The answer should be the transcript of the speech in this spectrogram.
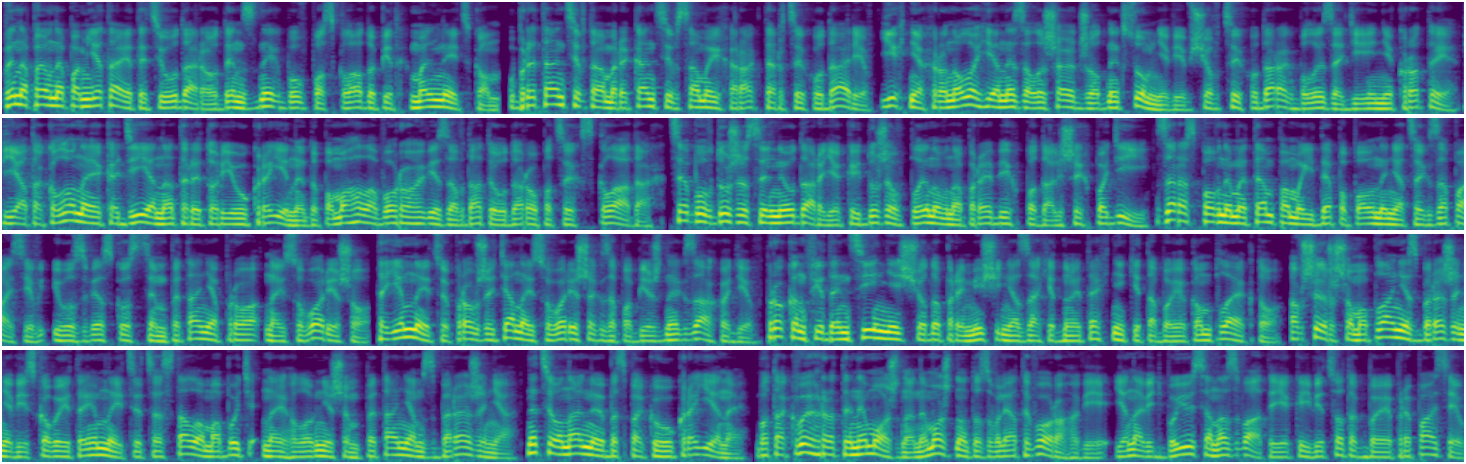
Ви напевне пам'ятаєте ці удари. Один з них був по складу під Хмельницьком. У британців та американців самий характер цих ударів, їхня хронологія не залишають жодних сумнівів, що в цих ударах були задіяні кроти. П'ята колона, яка діє на території України, допомагала ворогові завдати удару по цих складах. Це був дуже сильний удар, який дуже вплинув на перебіг подальших подій. Зараз повними темпами йде поповнення цих запасів, і у зв'язку з цим питання про найсуворішу таємницю про вжиття найсуворіших запобіжних заходів, про конфіденційність щодо переміщення західної техніки та боєкомплекту. А в ширшому плані збереження військової таємниці це стало, мабуть, найголовнішим питанням збереження національної безпеки України, бо так виграти не можна, не можна дозволяти ворогові. Я навіть боюся назвати, який відсоток боєприпасів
